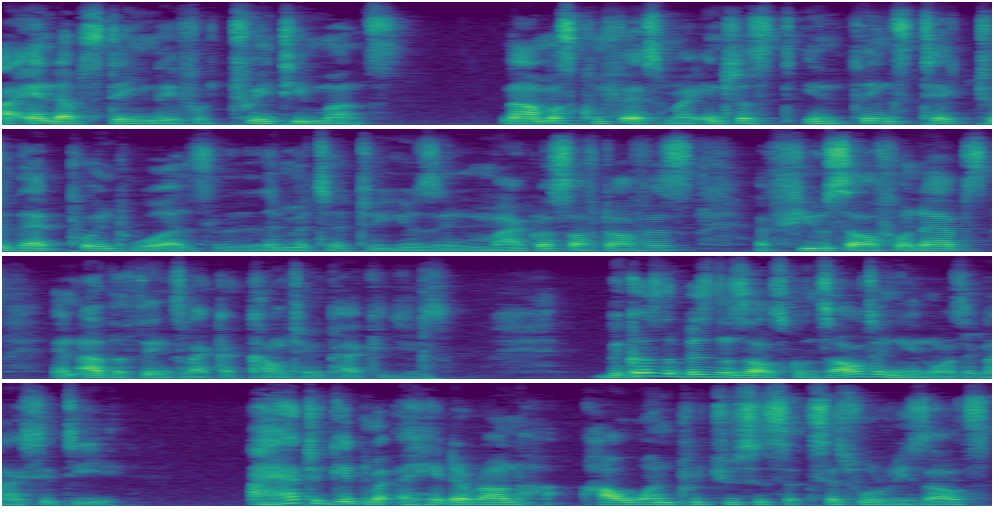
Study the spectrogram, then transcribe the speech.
I ended up staying there for 20 months. Now, I must confess, my interest in things tech to that point was limited to using Microsoft Office, a few cell phone apps, and other things like accounting packages. Because the business I was consulting in was in ICT, I had to get my head around how one produces successful results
